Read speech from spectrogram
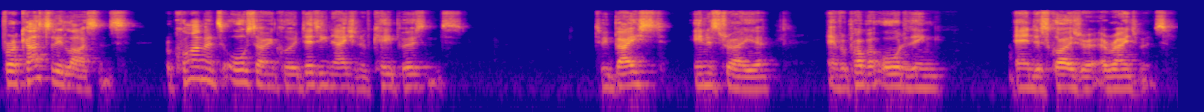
For a custody license, requirements also include designation of key persons to be based in Australia and for proper auditing and disclosure arrangements.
